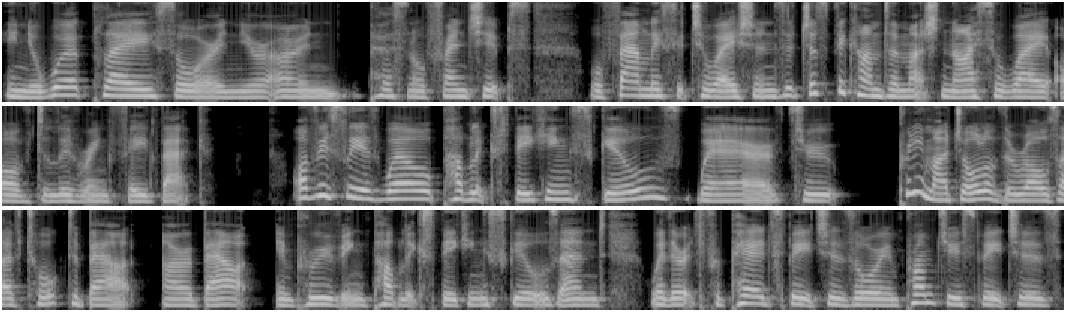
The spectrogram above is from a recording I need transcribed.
in your workplace or in your own personal friendships or family situations. It just becomes a much nicer way of delivering feedback. Obviously, as well, public speaking skills, where through pretty much all of the roles I've talked about are about improving public speaking skills and whether it's prepared speeches or impromptu speeches,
